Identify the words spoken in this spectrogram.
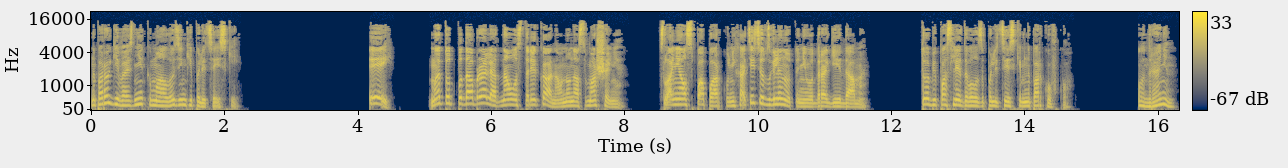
На пороге возник молоденький полицейский. «Эй, мы тут подобрали одного старикана, он у нас в машине. Слонялся по парку. Не хотите взглянуть на него, дорогие дамы?» Тоби последовала за полицейским на парковку. «Он ранен?»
